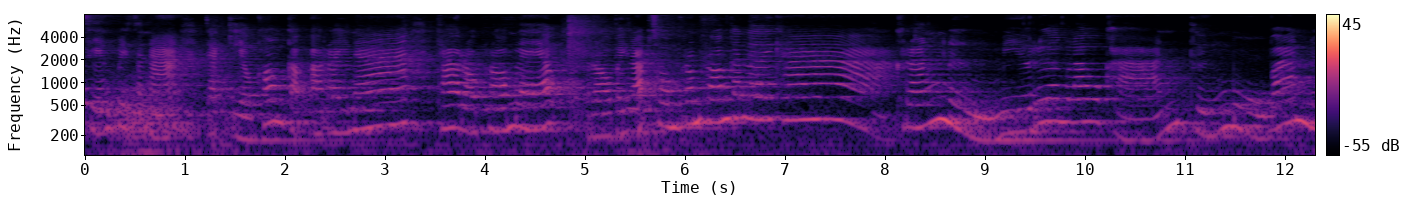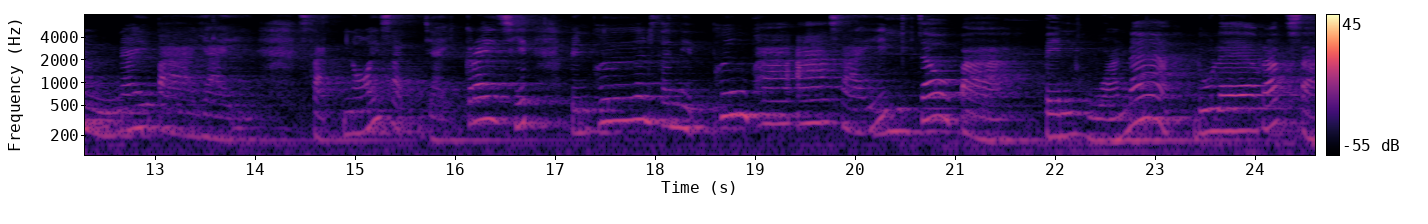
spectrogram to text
เสียงปริศนาจะเกี่ยวข้องกับอะไรนะ ถ้าเราพร้อมแล้ว เราไปรับชมพร้อม ๆ กันเลยค่ะ ครั้งหนึ่งมีเรื่องเล่าขานถึงหมู่บ้านหนึ่งในป่าใหญ่ สัตว์น้อยสัตว์ใหญ่ใกล้ชิด เป็นเพื่อนสนิทพึ่งพาอาศัยมีเจ้าป่า เป็นหัวหน้า ดูแลรักษา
